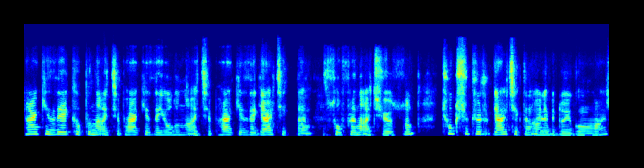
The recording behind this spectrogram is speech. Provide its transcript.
Herkese kapını açıp, herkese yolunu açıp, herkese gerçekten sofranı açıyorsun. Çok şükür gerçekten öyle bir duygum var.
